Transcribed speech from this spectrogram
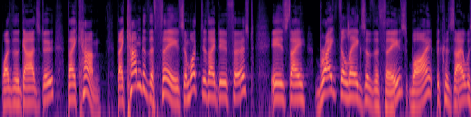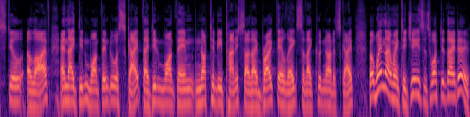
what do the guards do? They come they come to the thieves, and what do they do first? Is they break the legs of the thieves. Why? Because they were still alive and they didn't want them to escape. They didn't want them not to be punished, so they broke their legs so they could not escape. But when they went to Jesus, what did they do?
